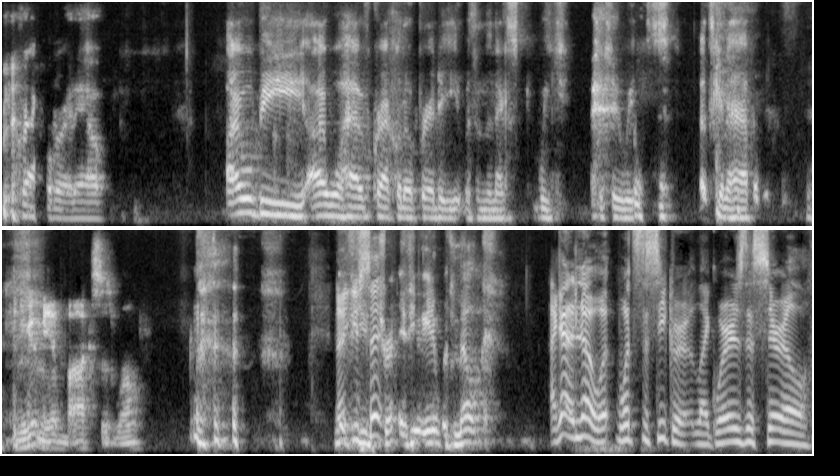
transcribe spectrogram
crackled right out. I will be. I will have crackling oat bread to eat within the next week to two weeks. That's gonna happen. Can you get me a box as well? now if you said dr- if you eat it with milk, I gotta know what what's the secret? Like, where does this cereal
